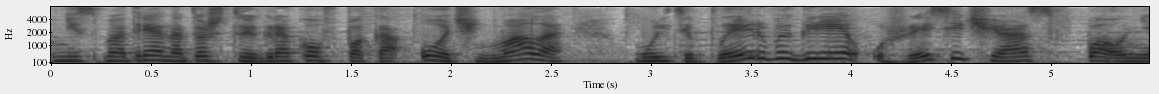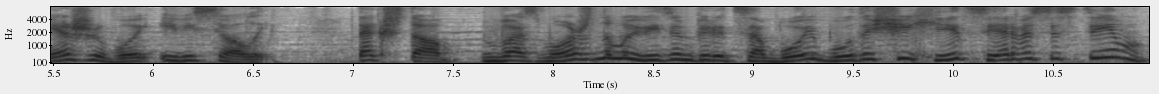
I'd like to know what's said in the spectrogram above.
несмотря на то, что игроков пока очень мало, мультиплеер в игре уже сейчас вполне живой и веселый. Так что, возможно, мы видим перед собой будущий хит сервиса Steam.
